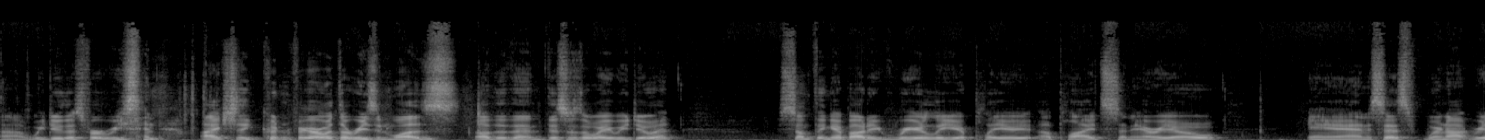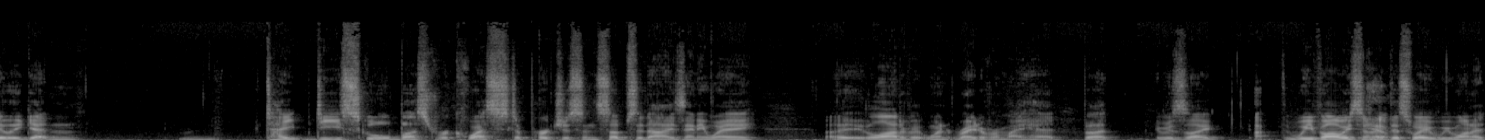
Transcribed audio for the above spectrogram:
uh, we do this for a reason. I actually couldn't figure out what the reason was, other than this is the way we do it. Something about a rarely apply, applied scenario, and it says we're not really getting Type D school bus requests to purchase and subsidize anyway. Uh, a lot of it went right over my head, but it was like we've always done Yep. it this way. We want to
